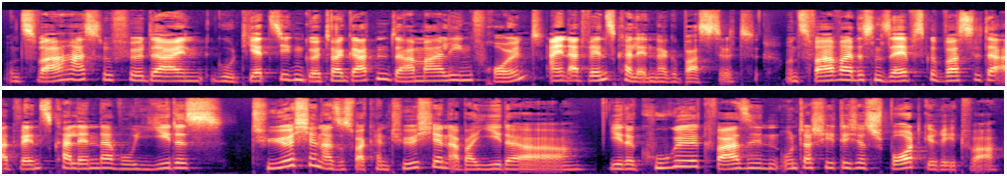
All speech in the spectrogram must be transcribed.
Und zwar hast du für deinen gut jetzigen Göttergatten, damaligen Freund, einen Adventskalender gebastelt. Und zwar war das ein selbstgebastelter Adventskalender, wo jedes Türchen, also es war kein Türchen, aber jeder, jede Kugel quasi ein unterschiedliches Sportgerät war.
